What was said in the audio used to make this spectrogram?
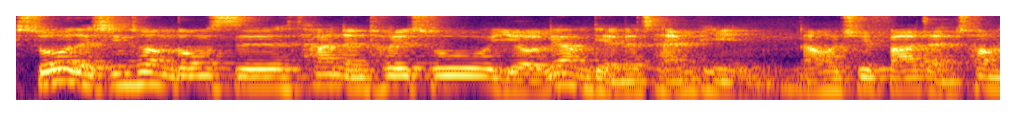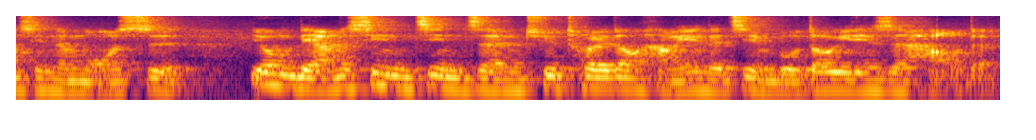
所有的新创公司它能推出有亮点的产品，然后去发展创新的模式，用良性竞争去推动行业的进步，都一定是好的。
